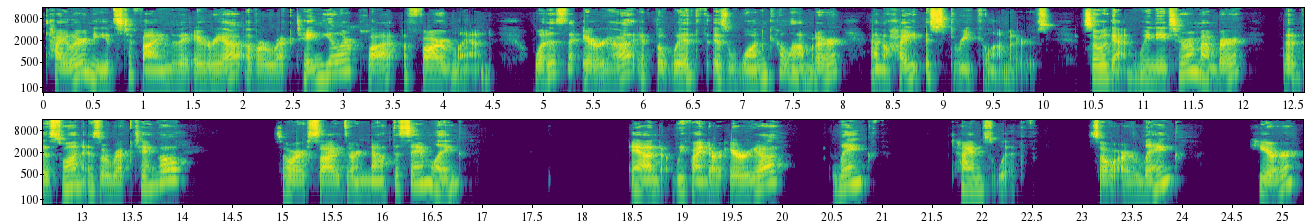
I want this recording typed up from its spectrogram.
Tyler needs to find the area of a rectangular plot of farmland. What is the area if the width is one kilometer and the height is three kilometers? So again, we need to remember that this one is a rectangle. So our sides are not the same length. And we find our area, length times width. So our length here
